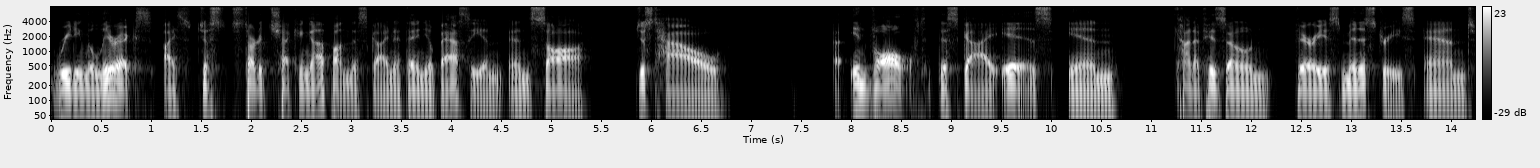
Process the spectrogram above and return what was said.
reading the lyrics, I just started checking up on this guy, Nathaniel Bassey, and, and saw just how uh, involved this guy is in kind of his own various ministries. And,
